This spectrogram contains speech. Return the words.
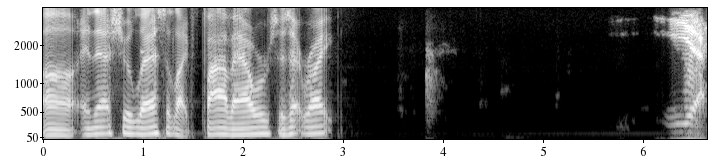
uh, and that show lasted like five hours. Is that right? Yes,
